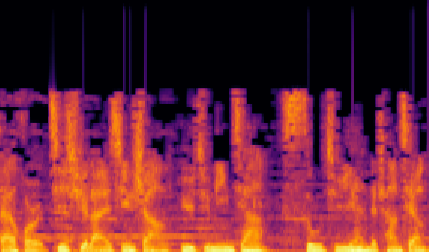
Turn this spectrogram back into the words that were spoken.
待会儿继续来欣赏豫剧名家苏菊艳的唱腔。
